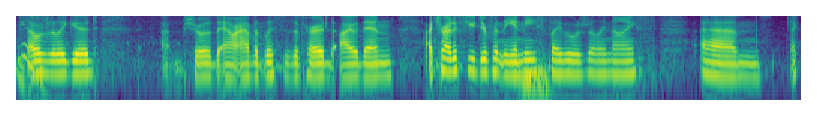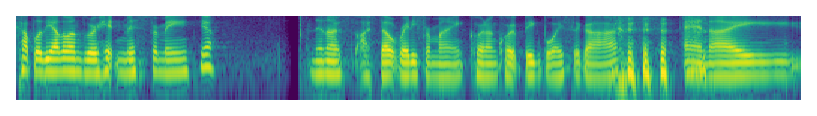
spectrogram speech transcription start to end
That was really good. I'm sure that our avid listeners have heard. I then I tried a few different. The anise flavor was really nice. Um, a couple of the other ones were hit and miss for me. Yeah. And then I, I felt ready for my quote unquote big boy cigar. and I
